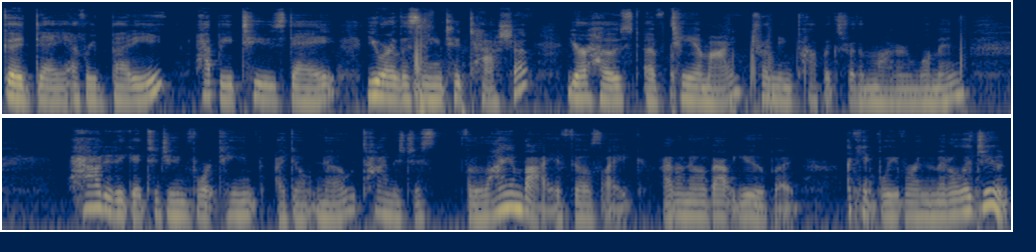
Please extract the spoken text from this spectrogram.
Good day, everybody. Happy Tuesday. You are listening to Tasha, your host of TMI, Trending Topics for the Modern Woman. How did it get to June 14th? I don't know. Time is just flying by, it feels like. I don't know about you, but I can't believe we're in the middle of June.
